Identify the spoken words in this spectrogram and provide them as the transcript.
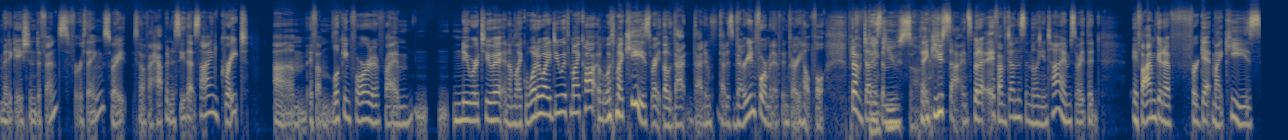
mitigation defense for things, right? So if I happen to see that sign, great. Um, if I'm looking forward, or if I'm n- newer to it, and I'm like, what do I do with my car with my keys? Right, though that that inf- that is very informative and very helpful. But I've done Thank this. a you, signs. Thank you, signs. But if I've done this a million times, right, that if I'm gonna forget my keys,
